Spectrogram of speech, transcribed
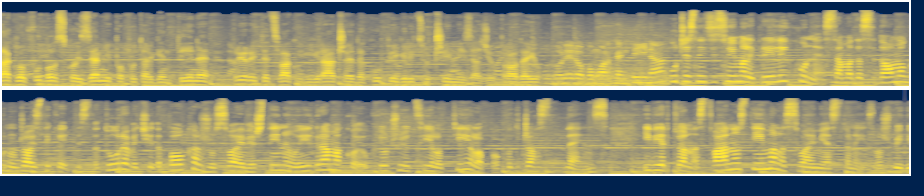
Dakle, u futbolskoj zemlji poput Argentine, prioritet svakog igrača je da kupi igricu čim izađe u prodaju. Učesnici su imali priliku ne samo da se domognu džojstika i testature, već i da pokažu svoje vještine u igrama koje uključuju cijelo tijelo poput Just Dance. I virtualna stvarnost je imala svoje mjesto na izložbi.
